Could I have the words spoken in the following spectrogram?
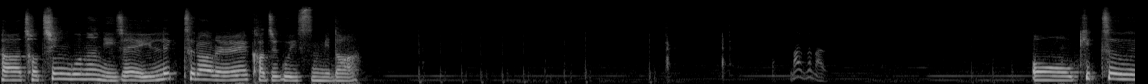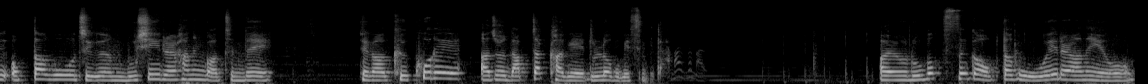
자, 저 친구는 이제 일렉트라를 가지고 있습니다. 어, 키트 없다고 지금 무시를 하는 것 같은데, 제가 그 코를 아주 납작하게 눌러보겠습니다. 아유, 로벅스가 없다고 오해를 하네요.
